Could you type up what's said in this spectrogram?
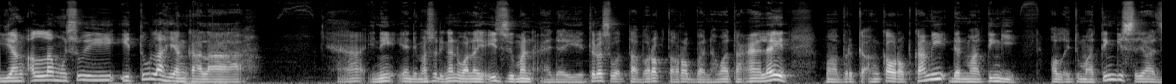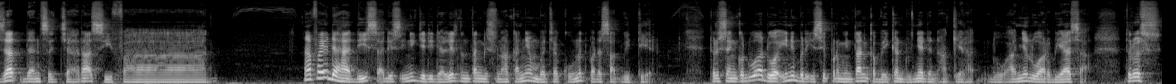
Yang Allah musuhi itulah yang kalah. Ya, ini yang dimaksud dengan wala ya'izzu man adait. Terus wa tabarakta rabbana wa ta'alait. Maha berkah engkau Rabb kami dan maha tinggi. Allah itu maha tinggi secara zat dan secara sifat. Nah, faedah hadis, hadis ini jadi dalil tentang disunahkannya membaca kunut pada saat witir. Terus yang kedua, doa ini berisi permintaan kebaikan dunia dan akhirat. Doanya luar biasa. Terus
